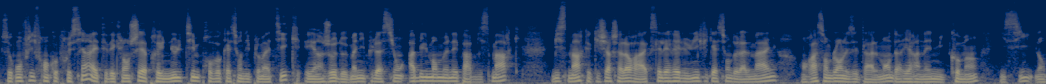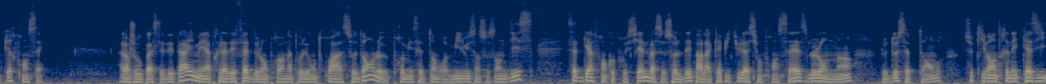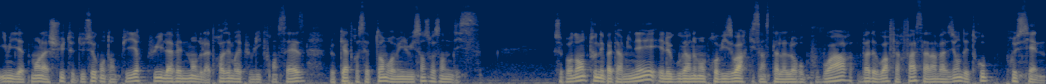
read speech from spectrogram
Ce conflit franco-prussien a été déclenché après une ultime provocation diplomatique et un jeu de manipulation habilement mené par Bismarck, Bismarck qui cherche alors à accélérer l'unification de l'Allemagne en rassemblant les États allemands derrière un ennemi commun, ici l'Empire français. Alors je vous passe les détails, mais après la défaite de l'empereur Napoléon III à Sedan le 1er septembre 1870, cette guerre franco-prussienne va se solder par la capitulation française le lendemain, le 2 septembre, ce qui va entraîner quasi immédiatement la chute du Second Empire, puis l'avènement de la Troisième République française le 4 septembre 1870. Cependant, tout n'est pas terminé et le gouvernement provisoire qui s'installe alors au pouvoir va devoir faire face à l'invasion des troupes prussiennes.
